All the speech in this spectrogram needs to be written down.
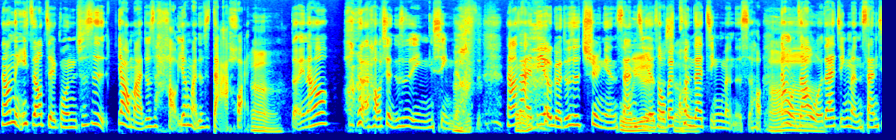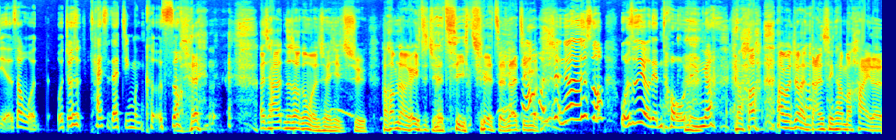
然后你一知道结果，你就是要么就是好，要么就是大坏，嗯，对，然后。后来好险就是阴性这样子，然后再来第二个就是去年三级的时候被困在金门的时候，啊。但我知道我在金门三级的时候，我我就是开始在金门咳嗽，而且他那时候跟文泉一起去，然后他们两个一直觉得自己确诊在金门，文泉就是说我是有点头晕啊，然后他们就很担心他们害了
